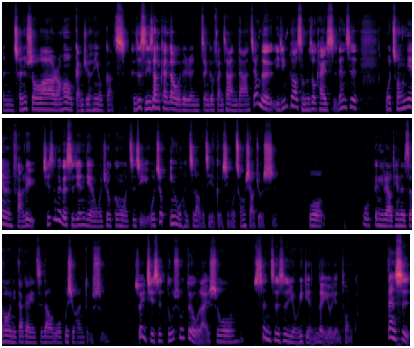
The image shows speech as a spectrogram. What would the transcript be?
很成熟啊，然后感觉很有 guts。”可是实际上看到我的人，整个反差很大。这样的已经不知道什么时候开始，但是我从念法律，其实那个时间点，我就跟我自己，我就因为我很知道我自己的个性，我从小就是我。我跟你聊天的时候，你大概也知道我不喜欢读书，所以其实读书对我来说，甚至是有一点累，有点痛苦。但是，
